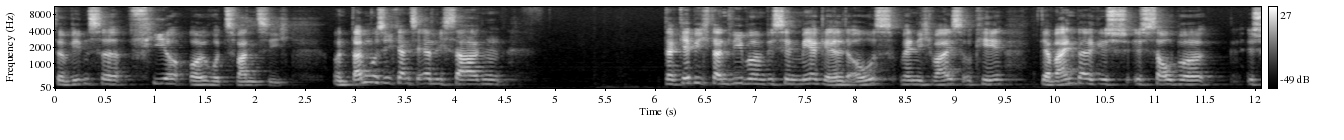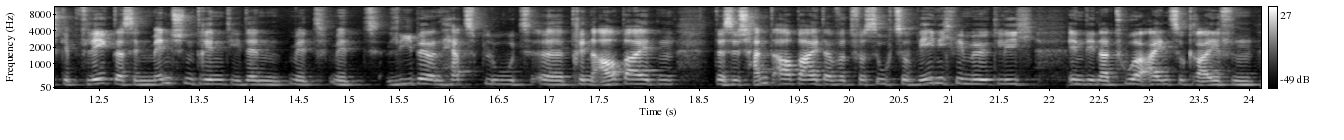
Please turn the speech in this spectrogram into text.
der Winzer 4,20 Euro. Und dann muss ich ganz ehrlich sagen, da gebe ich dann lieber ein bisschen mehr Geld aus, wenn ich weiß, okay, der Weinberg ist, ist sauber, ist gepflegt, da sind Menschen drin, die denn mit, mit Liebe und Herzblut äh, drin arbeiten. Das ist Handarbeit, da wird versucht, so wenig wie möglich in die Natur einzugreifen.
